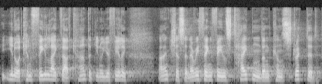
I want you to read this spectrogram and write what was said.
you know, it can feel like that, can't it? You know, you're feeling anxious and everything feels tightened and constricted.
